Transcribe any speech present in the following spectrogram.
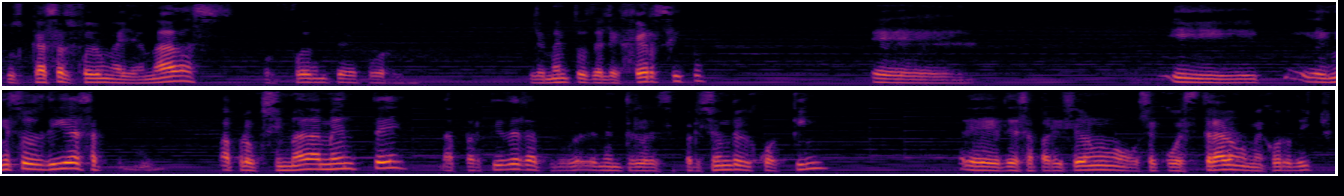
Sus casas fueron allanadas por, por elementos del ejército. Eh, y en esos días aproximadamente, a partir de la, entre la desaparición de Joaquín eh, desaparecieron o secuestraron, mejor dicho,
